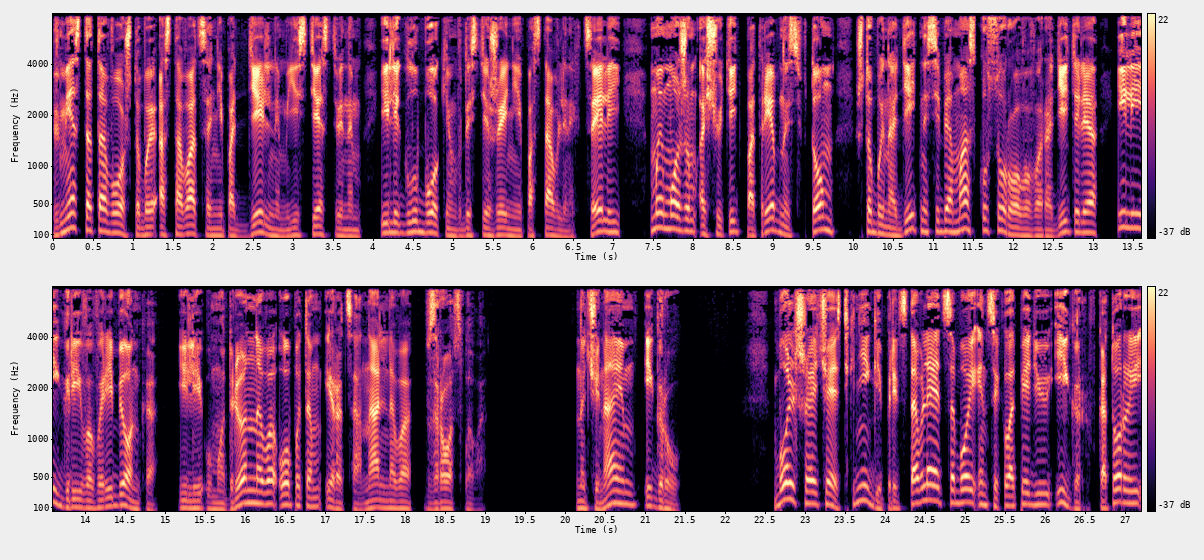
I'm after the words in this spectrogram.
Вместо того, чтобы оставаться неподдельным, естественным или глубоким в достижении поставленных целей, мы можем ощутить потребность в том, чтобы надеть на себя маску сурового родителя или игривого ребенка, или умудренного опытом иррационального взрослого. Начинаем игру. Большая часть книги представляет собой энциклопедию игр, в которые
